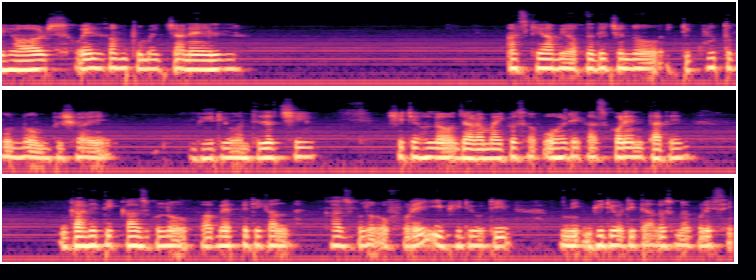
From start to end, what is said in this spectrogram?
viewers welcome to my channel আজকে আমি আপনাদের জন্য একটি গুরুত্বপূর্ণ বিষয়ে ভিডিও আনতে যাচ্ছি। সেটি হলো, যারা মাইক্রোসফট ওয়ার্ডে কাজ করেন, তাদের গাণিতিক কাজগুলো বা ম্যাথমেটিক্যাল কাজগুলোর উপরে এই ভিডিওটি ভিডিওটিতে আলোচনা করেছি।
